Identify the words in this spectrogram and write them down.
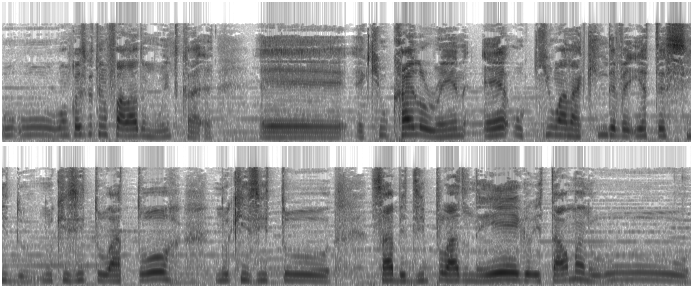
O- o- uma coisa que eu tenho falado muito, cara, é, é que o Kylo Ren é o que o Anakin deveria ter sido no quesito ator, no quesito, sabe, de ir pro lado negro e tal, mano. O,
